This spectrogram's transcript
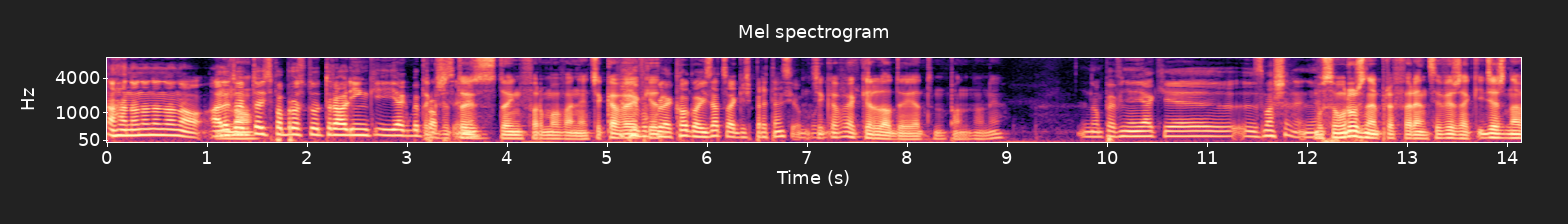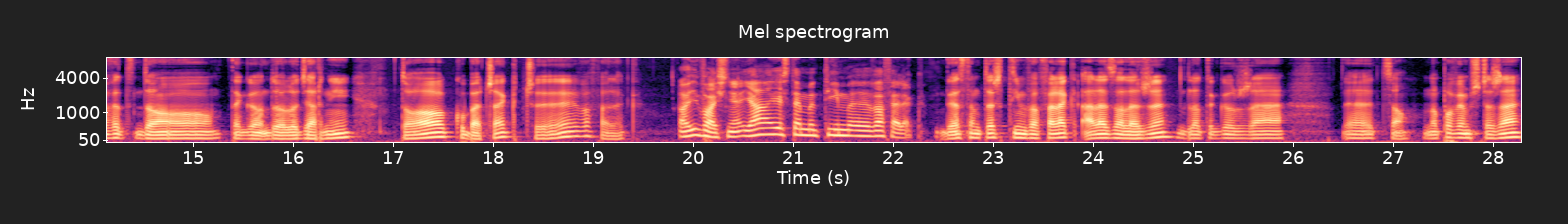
aha, no, no, no, no, no, ale To, No. to jest po prostu trolling i jakby Także propsy, to nie? jest do informowania. Ciekawe W jakie, ogóle kogo i za co jakieś pretensje? ogólnie? ciekawe, jakie lody je ten pan, no nie? No pewnie jakie z maszyny, nie? Bo są różne preferencje. Wiesz, jak idziesz nawet do tego, do lodziarni, to kubeczek czy wafelek. O i właśnie, ja jestem team y, wafelek. Ja Jestem też team wafelek, ale zależy, dlatego że e, co? No powiem szczerze,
